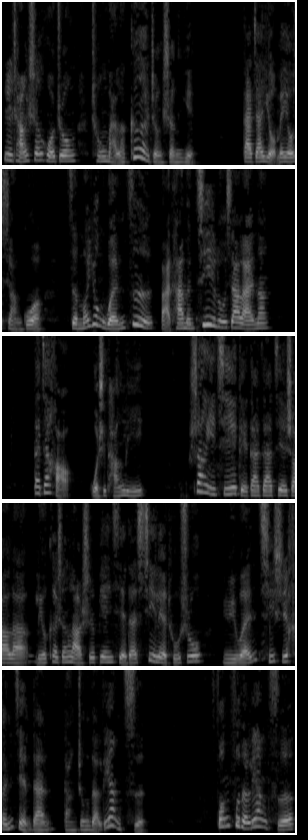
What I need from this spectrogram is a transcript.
日常生活中充满了各种声音，大家有没有想过怎么用文字把它们记录下来呢？大家好，我是唐黎。上一期给大家介绍了刘克生老师编写的系列图书《语文其实很简单》当中的量词。丰富的量词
